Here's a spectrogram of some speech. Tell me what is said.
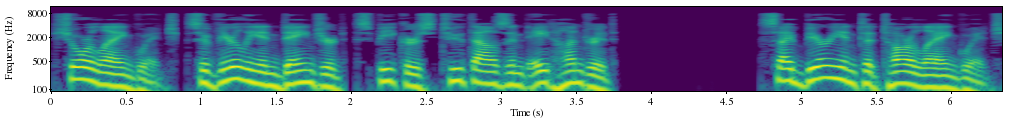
Shor language, severely endangered, speakers 2,800 Siberian Tatar language,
